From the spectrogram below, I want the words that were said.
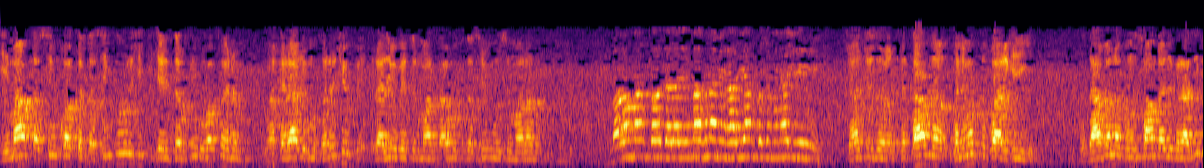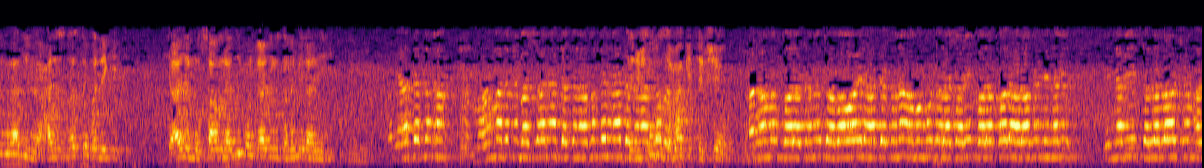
امام تقسیم کو تقسیم مقرر بیت المال تقسیم بابا من المغنم هل ينقص من چاچو خطاب غنیمت تو پار کی دابا نہ انسان راضی برادری کی راضی حدیث نص فدی کی جائز نقصان راضی پر جائز غنیمت راضی محمد بن بشار حدثنا بندر حدثنا سبا کی انا من قال سمعت ابا وائل حدثنا موسى الاشعري قال قال اراد النبي النبي صلى الله عليه وسلم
